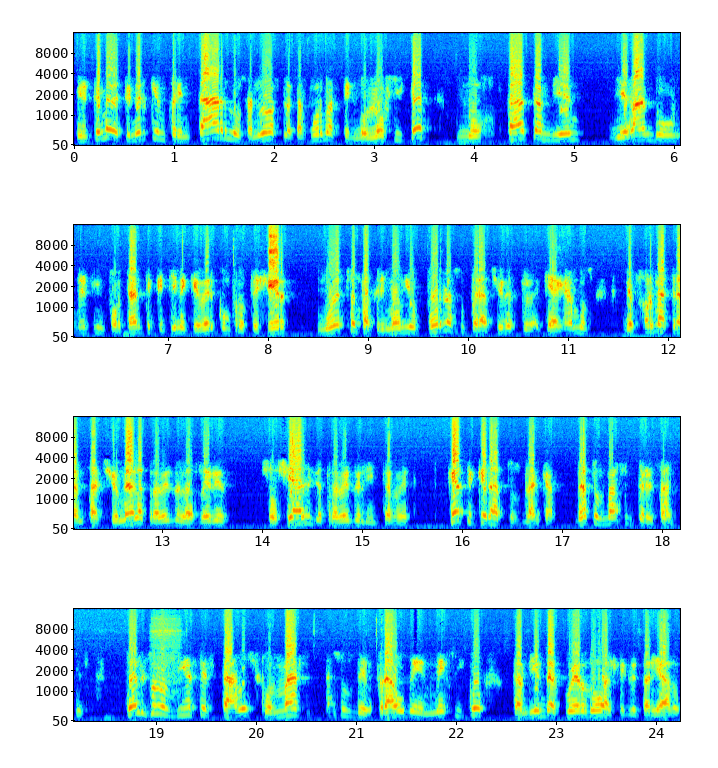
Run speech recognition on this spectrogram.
el tema de tener que enfrentarnos a nuevas plataformas tecnológicas, nos está también llevando un reto importante que tiene que ver con proteger nuestro patrimonio por las operaciones que, hagamos de forma transaccional a través de las redes sociales y a través del Internet. Fíjate qué datos, Blanca, datos más interesantes. ¿Cuáles son los 10 estados con más casos de fraude en México, también de acuerdo al secretariado?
